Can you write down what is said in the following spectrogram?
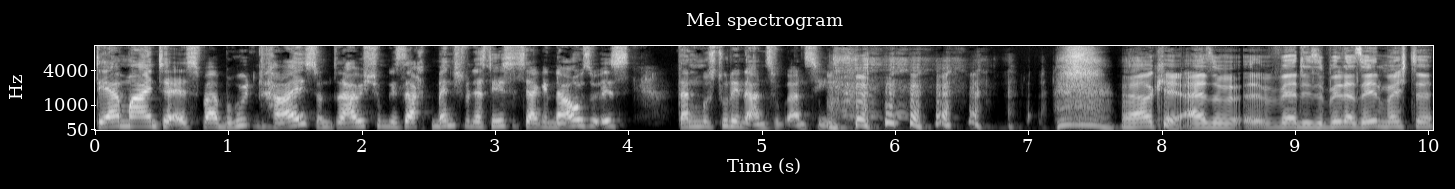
der meinte, es war brütend heiß. Und da habe ich schon gesagt, Mensch, wenn das nächstes Jahr genauso ist, dann musst du den Anzug anziehen. Ja, okay. Also, äh, wer diese Bilder sehen möchte,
